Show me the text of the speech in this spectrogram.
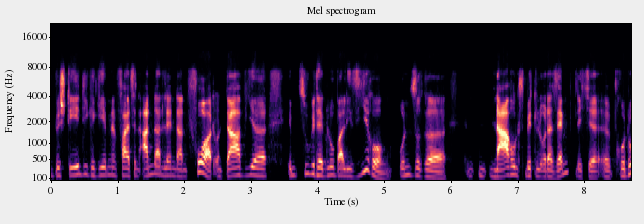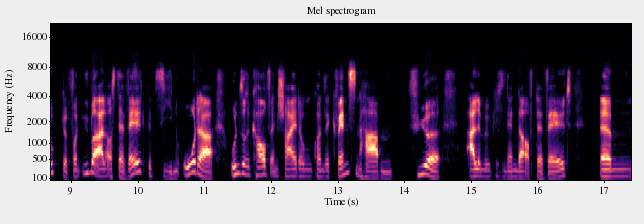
bestehen die gegebenenfalls in anderen Ländern fort. Und da wir im Zuge der Globalisierung unsere Nahrungsmittel oder sämtliche äh, Produkte von überall aus der Welt beziehen oder unsere Kaufentscheidungen Konsequenzen haben für alle möglichen Länder auf der Welt, ähm,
